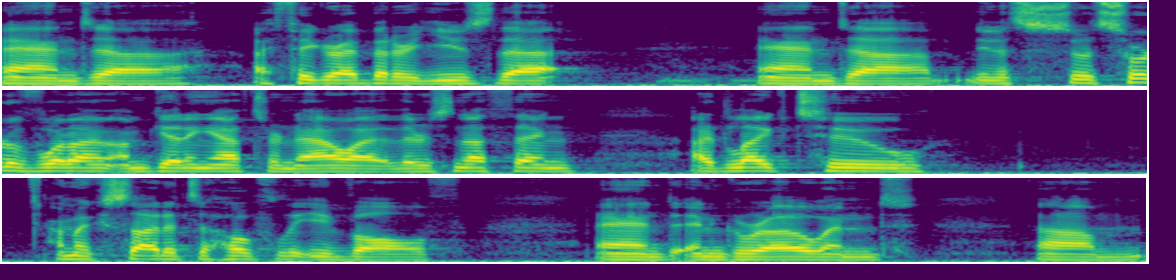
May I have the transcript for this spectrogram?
And uh, I figure I better use that and uh, you know, so it's sort of what I'm, getting after now. I, there's nothing I'd like to. I'm excited to hopefully evolve, and and grow and um,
